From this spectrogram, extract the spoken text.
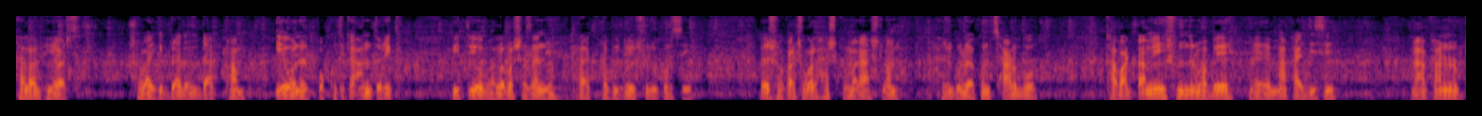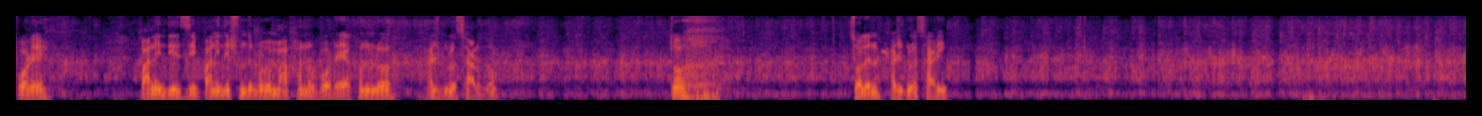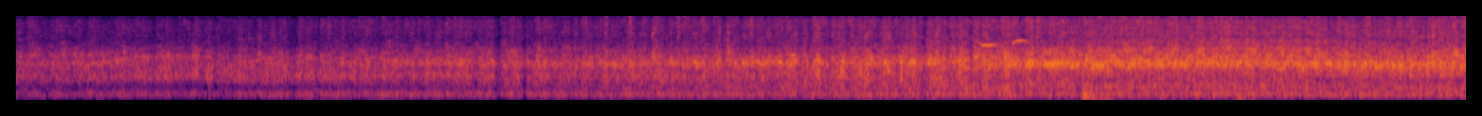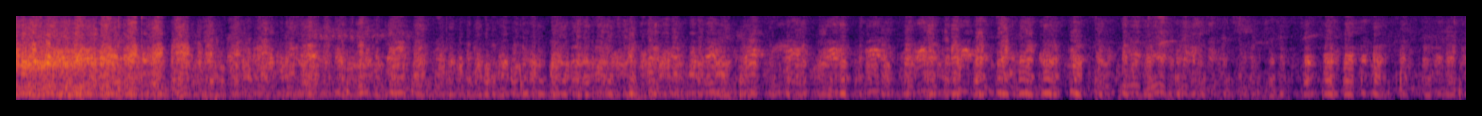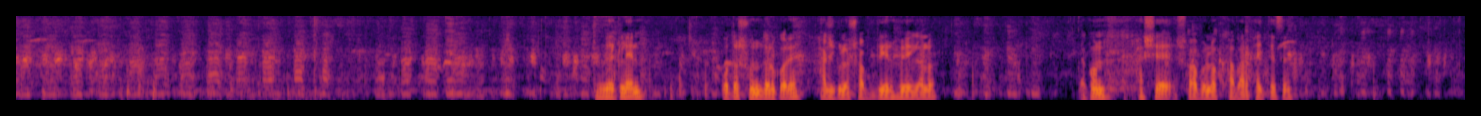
Hello viewers সবাইকে brothers duck farm A ওয়ানের পক্ষ থেকে আন্তরিক প্রীতি ও ভালোবাসা জানিয়ে আর একটা ভিডিও শুরু করছি। সকাল সকাল হাঁস খামারে আসলাম। হাঁসগুলো এখন ছাড়বো। খাবারটা আমি সুন্দরভাবে মাখাই দিছি। মাখানোর পরে পানি দিয়েছি। পানি দিয়ে সুন্দরভাবে মাখানোর পরে এখন হলো হাঁসগুলো ছাড়বো। তো চলেন হাঁসগুলো ছাড়ি। দেখলেন কত সুন্দর করে হাঁসগুলো সব বের হয়ে গেল। এখন হাঁসে সব লোক খাবার খাইতেছে।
